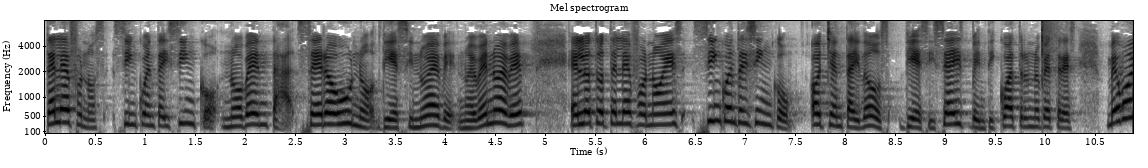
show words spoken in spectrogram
Teléfonos 55 90 01 19 99. El otro teléfono es 55 82 16 24 93. Me voy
